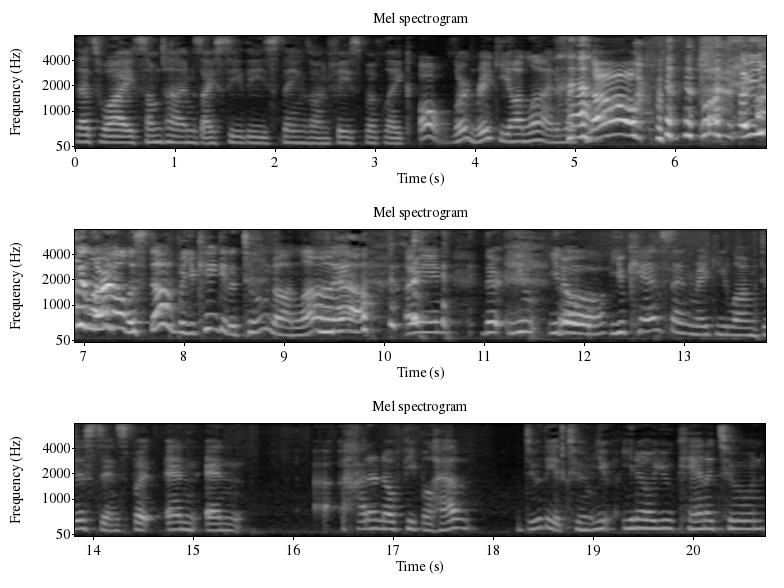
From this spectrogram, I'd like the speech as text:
that's why sometimes I see these things on Facebook like, "Oh, learn Reiki online." I'm like, "No!" I mean, you can learn all the stuff, but you can't get attuned online. No. I mean, there you you know Oh. you can send Reiki long distance, but and and uh, I don't know if people have do the attune. You you know you can attune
